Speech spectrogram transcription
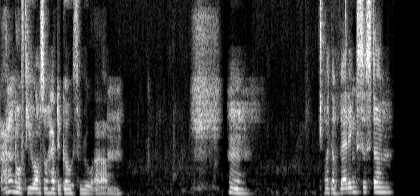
I don't know if you also had to go through, um, hmm, like a vetting system.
